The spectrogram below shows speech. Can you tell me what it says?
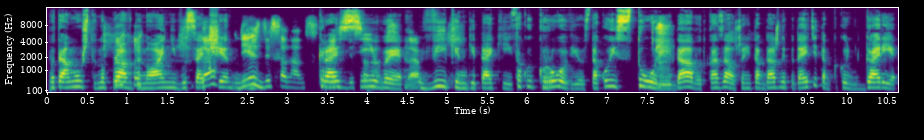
потому что, ну правда, но ну, они высоченные. Да, есть диссонанс. Красивые, диссонанс, да. викинги такие, с такой кровью, с такой историей, да, вот казалось, что они там должны подойти там к какой-нибудь горе,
